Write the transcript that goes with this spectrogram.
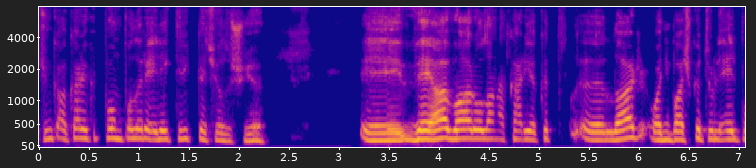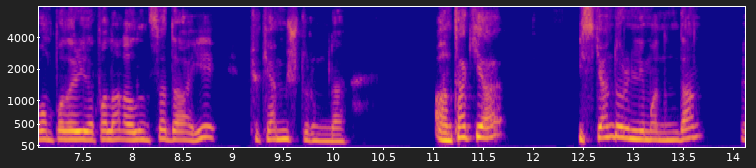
Çünkü akaryakıt pompaları elektrikle çalışıyor. e, veya var olan akaryakıtlar hani başka türlü el pompalarıyla falan alınsa dahi tükenmiş durumda. Antakya İskenderun limanından e,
